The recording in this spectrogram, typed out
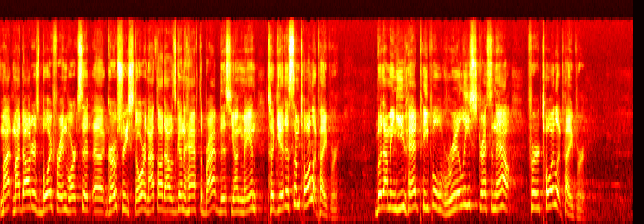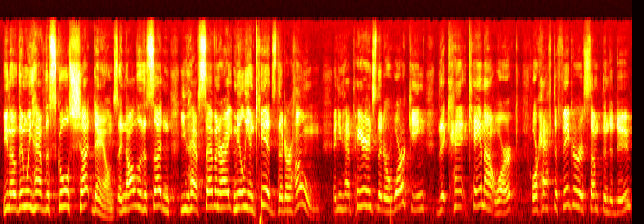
My, my daughter's boyfriend works at a grocery store, and I thought I was going to have to bribe this young man to get us some toilet paper. But I mean, you had people really stressing out for toilet paper. You know, then we have the school shutdowns, and all of a sudden you have seven or eight million kids that are home, and you have parents that are working that can't, cannot work or have to figure something to do,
